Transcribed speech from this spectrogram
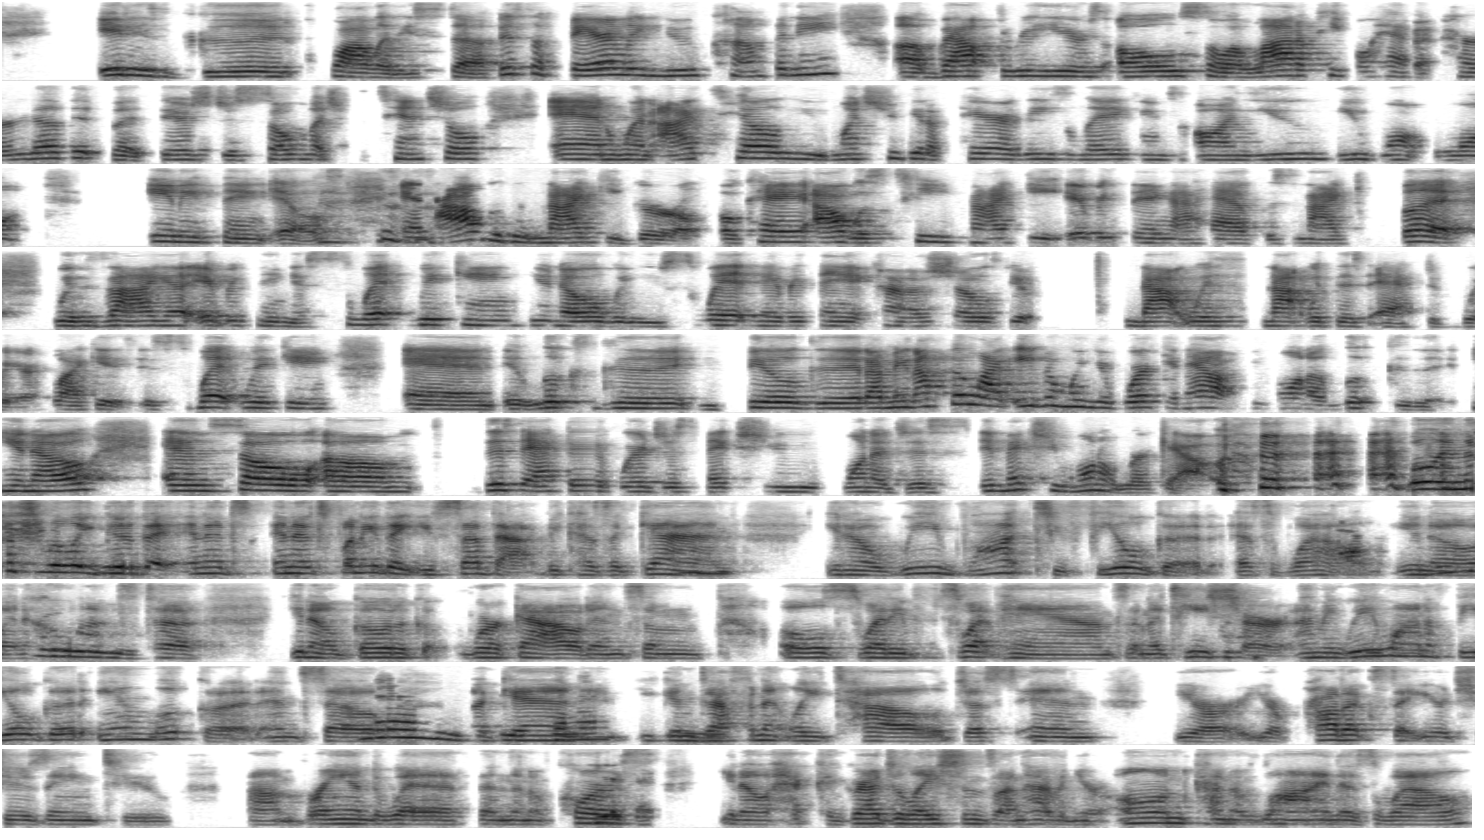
it is good quality stuff. It's a fairly new company, about three years old, so a lot of people haven't heard of it, but there's just so much potential. And when I tell you, once you get a pair of these leggings on you, you won't want anything else. and I was a Nike girl, okay? I was team Nike. Everything I have is Nike. But with Zyia, everything is sweat wicking. You know, when you sweat and everything, it kind of shows you not with not with this active wear like it, it's sweat wicking and it looks good you feel good i mean i feel like even when you're working out you want to look good you know and so um this active wear just makes you want to just it makes you want to work out well and that's really good that and it's and it's funny that you said that because again mm-hmm. you know we want to feel good as well you know and who wants to you know go to work out in some old sweaty sweatpants and a t-shirt? I mean we want to feel good and look good and so again you can definitely tell just in your your products that you're choosing to um, brand with. And then, of course, yes. you know, heck, congratulations on having your own kind of line as well.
